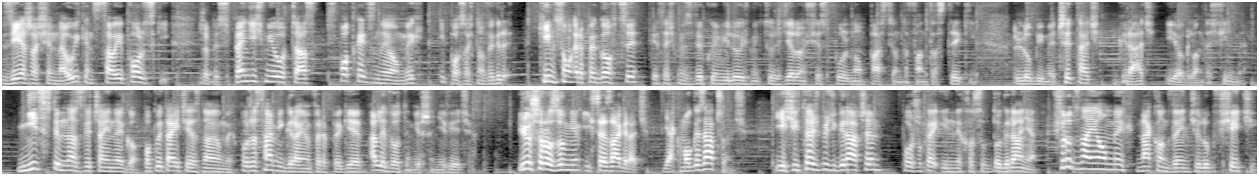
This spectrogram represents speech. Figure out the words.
zjeżdża się na weekend z całej Polski, żeby spędzić miło czas, spotkać znajomych i poznać nowe gry. Kim są RPGowcy? Jesteśmy zwykłymi ludźmi, którzy dzielą się wspólną pasją do fantastyki. Lubimy czytać, grać i oglądać filmy. Nic w tym nadzwyczajnego. Popytajcie znajomych, może sami grają w RPG, ale wy o tym jeszcze nie wiecie. Już rozumiem i chcę zagrać. Jak mogę zacząć? Jeśli chcesz być graczem, poszukaj innych osób do grania. Wśród znajomych, na konwencie lub w sieci.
